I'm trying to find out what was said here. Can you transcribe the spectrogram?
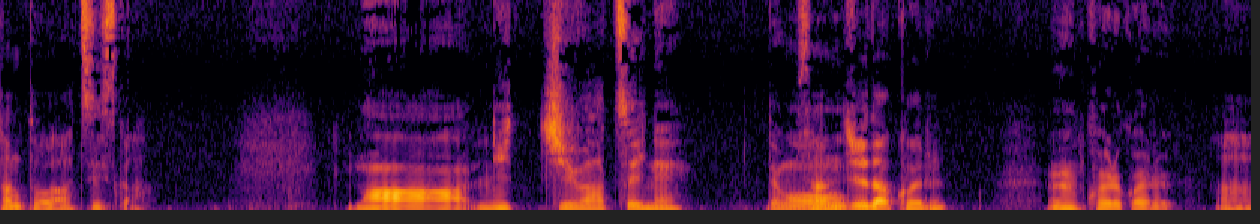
関東は暑いですか？まあ日中は暑いねでも ?30 度は超える？うん超える超えるあ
